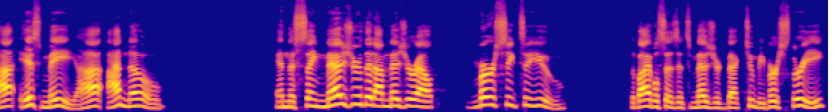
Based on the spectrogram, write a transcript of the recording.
I, it's me. I, I know. And the same measure that I measure out mercy to you, the Bible says it's measured back to me. Verse 3.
